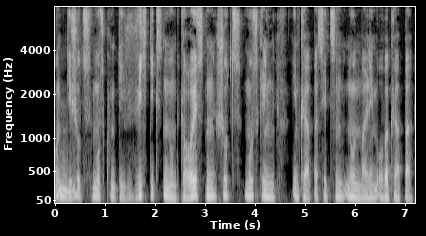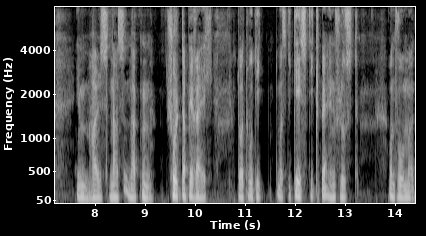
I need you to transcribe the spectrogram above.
Und mhm. die Schutzmuskeln, die wichtigsten und größten Schutzmuskeln im Körper sitzen nun mal im Oberkörper, im Hals, Nass, Nacken, Schulterbereich, dort wo die, was die Gestik beeinflusst und wo man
